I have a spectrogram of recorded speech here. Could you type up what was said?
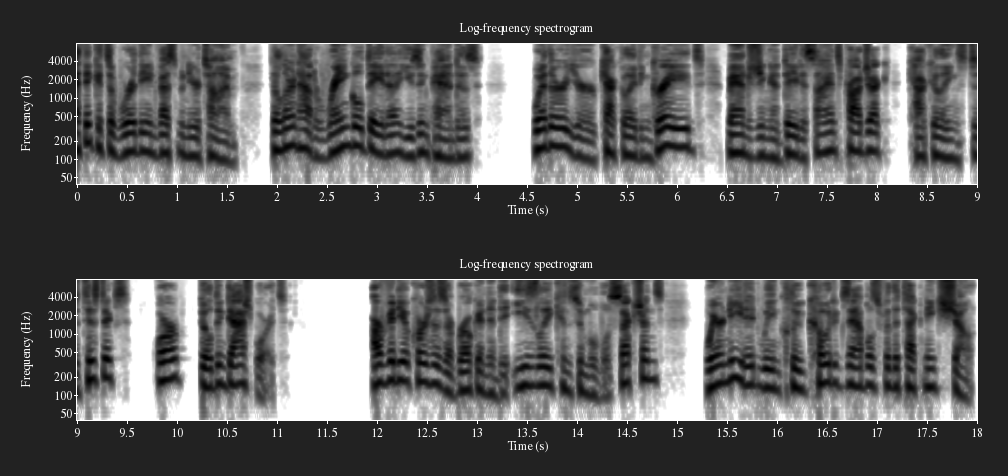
I think it's a worthy investment of your time to learn how to wrangle data using pandas, whether you're calculating grades, managing a data science project, calculating statistics, or building dashboards. Our video courses are broken into easily consumable sections. Where needed, we include code examples for the techniques shown.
